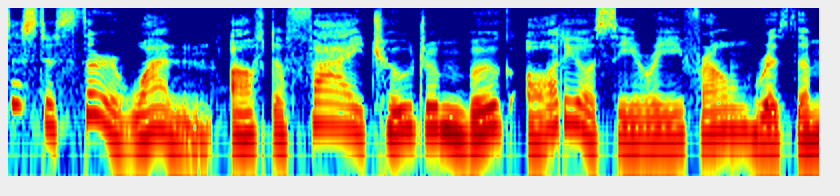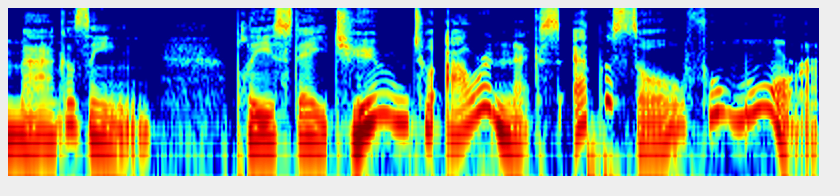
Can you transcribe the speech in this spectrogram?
This is the third one of the five children book audio series from Rhythm Magazine. Please stay tuned to our next episode for more.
